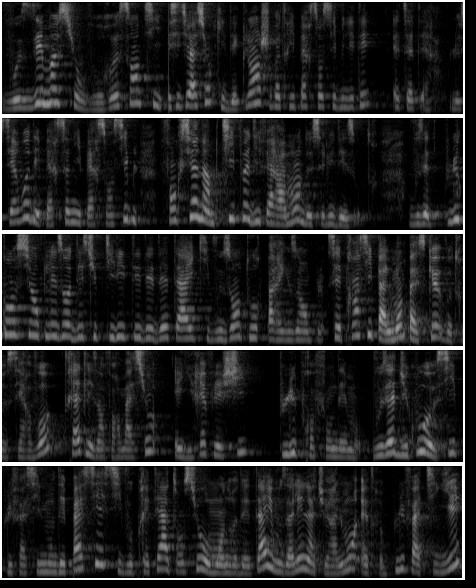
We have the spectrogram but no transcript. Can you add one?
vos émotions, vos ressentis, les situations qui déclenchent votre hypersensibilité, etc. Le cerveau des personnes hypersensibles fonctionne un petit peu différemment de celui des autres. Vous êtes plus conscient que les autres des subtilités des détails qui vous entourent, par exemple. C'est principalement parce que votre cerveau traite les informations et y réfléchit plus profondément. Vous êtes du coup aussi plus facilement dépassé. Si vous prêtez attention aux moindres détails, vous allez naturellement être plus fatigué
